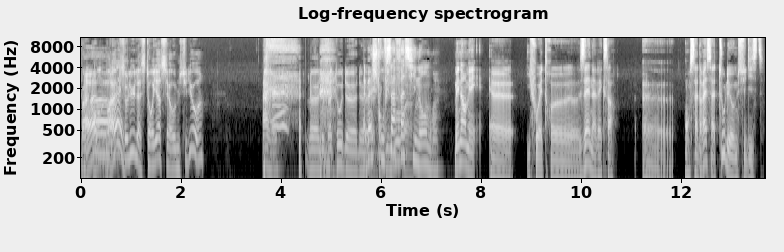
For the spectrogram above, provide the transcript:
Bah, Ah dans l'absolu, la Storia, c'est à Home Studio. Hein. Ah ouais. Le, le bateau de. de Eh ben, je de trouve ça euh, fascinant, moi. Mais non, mais euh, il faut être euh, zen avec ça. Euh, on s'adresse à tous les home studistes.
